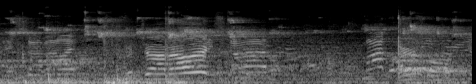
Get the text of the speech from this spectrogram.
Nice job, Alex. Good job, Alex. Nice job. Come on.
